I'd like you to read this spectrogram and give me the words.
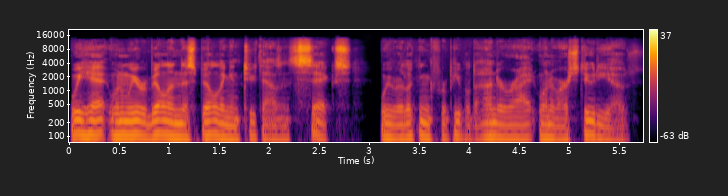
We had when we were building this building in 2006, we were looking for people to underwrite one of our studios,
